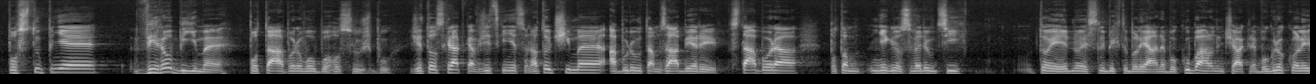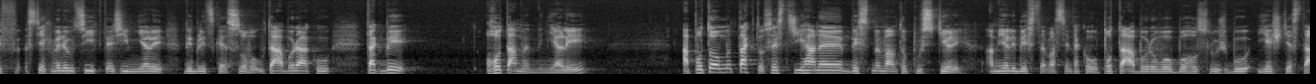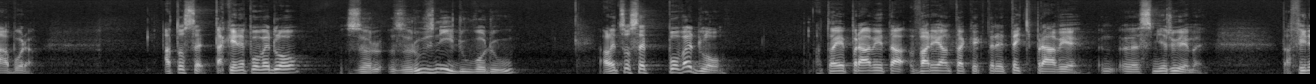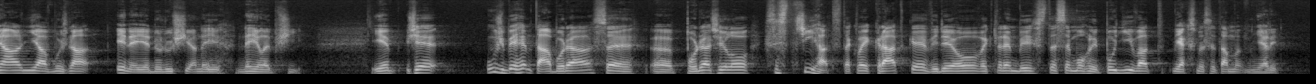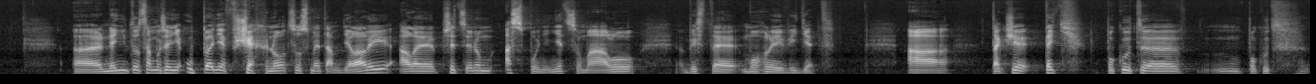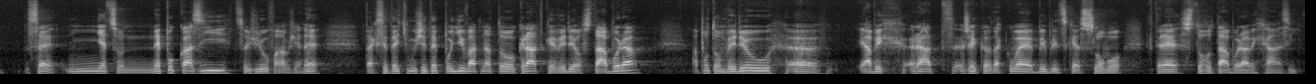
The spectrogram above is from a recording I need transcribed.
postupně vyrobíme potáborovou bohoslužbu. Že to zkrátka vždycky něco natočíme a budou tam záběry z tábora, potom někdo z vedoucích, to je jedno, jestli bych to byl já nebo Kuba Halničák nebo kdokoliv z těch vedoucích, kteří měli biblické slovo u táboráku, tak by ho tam měli. A potom takto sestříhané bychom vám to pustili. A měli byste vlastně takovou potáborovou bohoslužbu ještě z tábora. A to se taky nepovedlo z, z různých důvodů, ale co se povedlo, a to je právě ta varianta, ke které teď právě e, směřujeme, ta finální a možná i nejjednodušší a nej, nejlepší, je, že už během tábora se e, podařilo sestříhat takové krátké video, ve kterém byste se mohli podívat, jak jsme se tam měli. E, není to samozřejmě úplně všechno, co jsme tam dělali, ale přece jenom aspoň něco málo byste mohli vidět. A takže teď, pokud, e, pokud se něco nepokazí, což doufám, že ne, tak se teď můžete podívat na to krátké video z tábora a po tom videu já bych rád řekl takové biblické slovo, které z toho tábora vychází.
